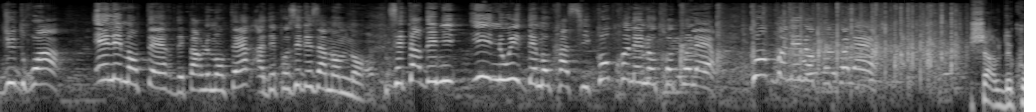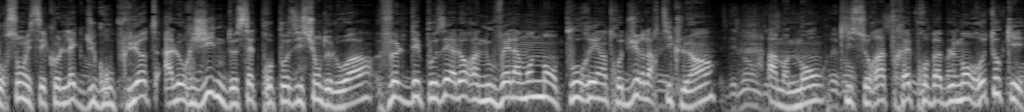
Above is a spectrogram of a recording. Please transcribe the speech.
du droit élémentaire des parlementaires à déposer des amendements. C'est un déni inouï de démocratie. Comprenez notre colère. Comprenez notre colère. Charles de Courson et ses collègues du groupe Lyot, à l'origine de cette proposition de loi, veulent déposer alors un nouvel amendement pour réintroduire l'article 1, amendement qui sera très probablement retoqué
